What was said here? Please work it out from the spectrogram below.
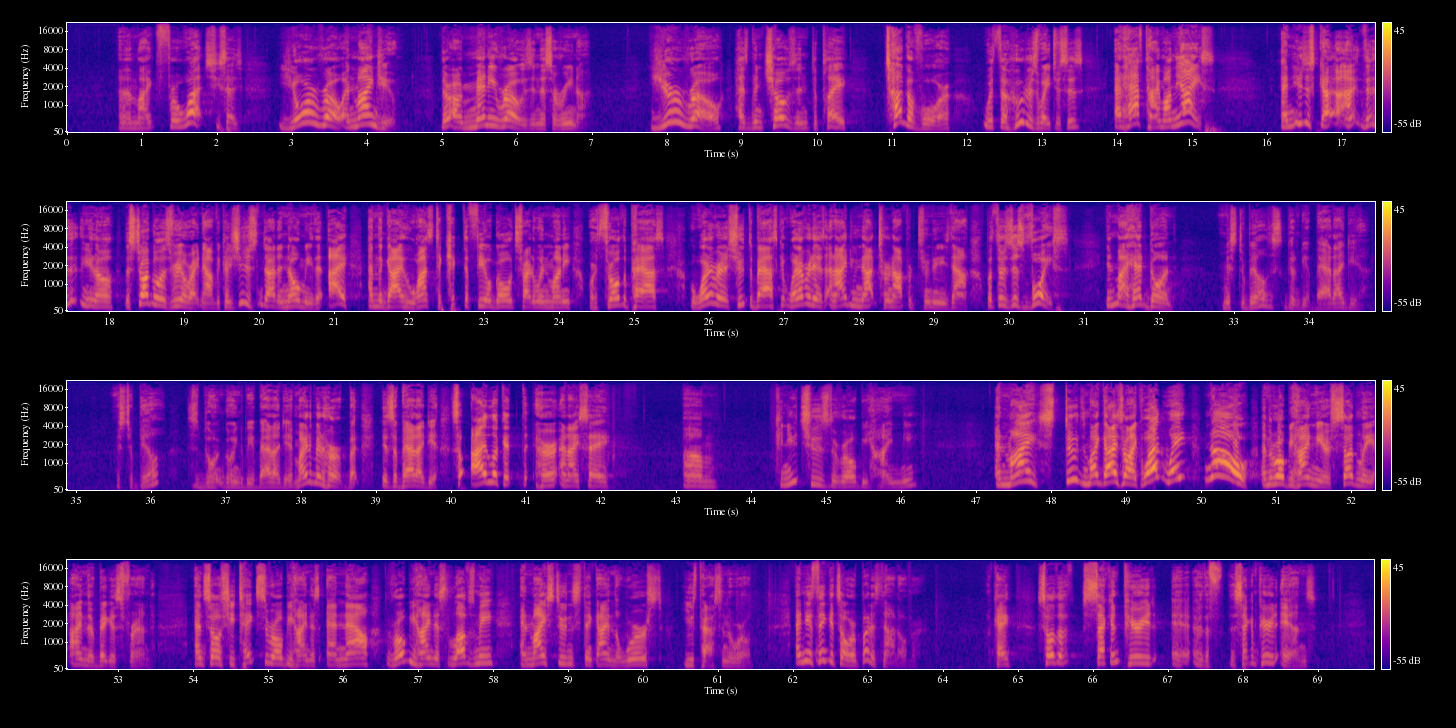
And I'm like, For what? She says, Your row, and mind you, there are many rows in this arena. Your row has been chosen to play tug of war with the Hooters waitresses at halftime on the ice. And you just got, I, the, you know, the struggle is real right now because you just got to know me that I am the guy who wants to kick the field goal try to win money or throw the pass or whatever it is, shoot the basket, whatever it is. And I do not turn opportunities down. But there's this voice in my head going, Mr. Bill, this is going to be a bad idea. Mr. Bill, this is going to be a bad idea. It might have been her, but it's a bad idea. So I look at her and I say, um, Can you choose the row behind me? And my students, my guys are like, What? Wait, no. And the row behind me are suddenly, I'm their biggest friend. And so she takes the row behind us, and now the row behind us loves me, and my students think I am the worst youth pastor in the world. And you think it's over, but it's not over. Okay? So the second period, eh, or the, the second period ends,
